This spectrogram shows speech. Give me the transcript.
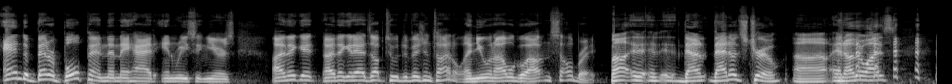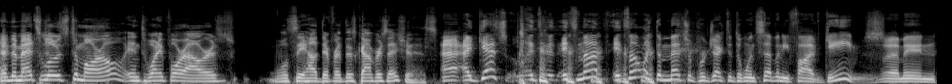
and a better bullpen than they had in recent years. I think it. I think it adds up to a division title, and you and I will go out and celebrate. Well, it, it, that that is true. Uh, and otherwise, if the Mets lose tomorrow in 24 hours, we'll see how different this conversation is. Uh, I guess it's, it's, not. It's not like the Mets are projected to win 75 games. I mean,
